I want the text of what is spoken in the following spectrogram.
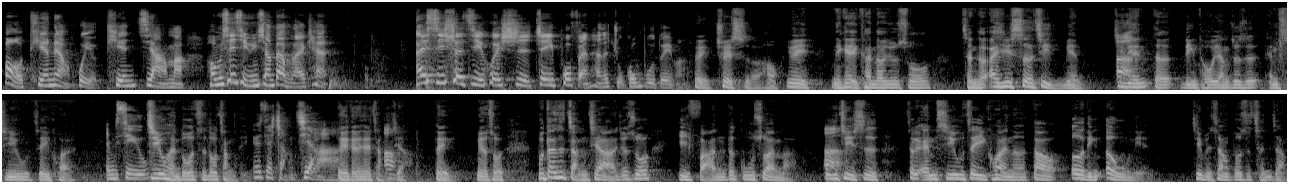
爆天量会有天价吗？好，我们先请云翔带我们来看，IC 设计会是这一波反弹的主攻部队吗？对，确实了哈，因为你可以看到，就是说整个 IC 设计里面。今天的领头羊就是 MCU 这一块，MCU 几乎很多次都涨停，因为在涨价啊。对对对，涨价，对，没有错。不但是涨价，就是说以法人的估算嘛，估计是这个 MCU 这一块呢，到二零二五年基本上都是成长，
